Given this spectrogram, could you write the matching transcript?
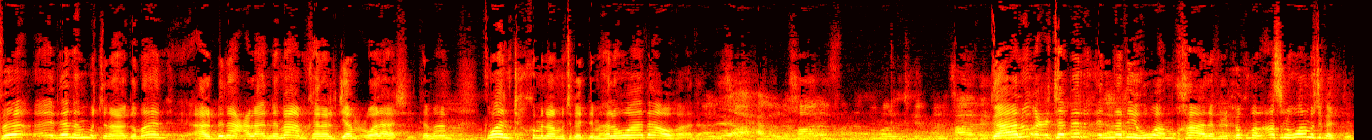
فإذا هم متناقضين البناء على أنه ما أمكن الجمع ولا شيء تمام؟ فوين تحكم إن المتقدم؟ هل هو هذا أو هذا؟ المخالف هو المتقدم قالوا اعتبر إن ذي هو مخالف لحكم الأصل هو المتقدم.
